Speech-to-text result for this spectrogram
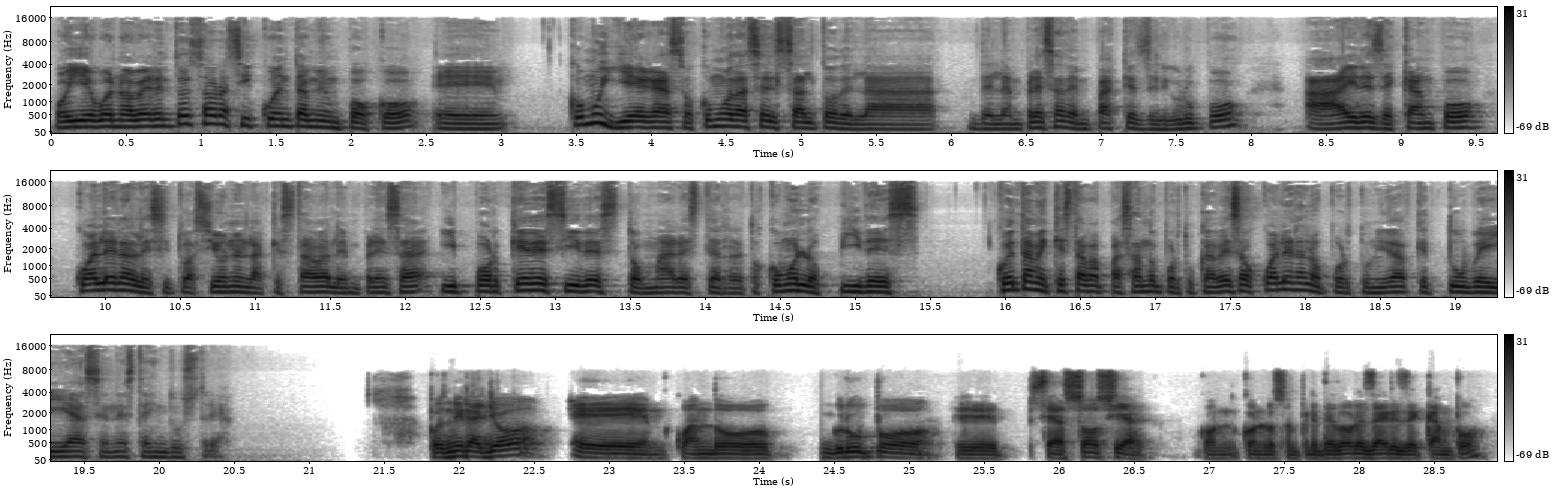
Oye, bueno, a ver, entonces ahora sí cuéntame un poco, eh, ¿cómo llegas o cómo das el salto de la, de la empresa de empaques del grupo a aires de campo cuál era la situación en la que estaba la empresa y por qué decides tomar este reto, cómo lo pides. Cuéntame qué estaba pasando por tu cabeza o cuál era la oportunidad que tú veías en esta industria. Pues mira, yo eh, cuando grupo eh, se asocia con, los emprendedores de aires de campo,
